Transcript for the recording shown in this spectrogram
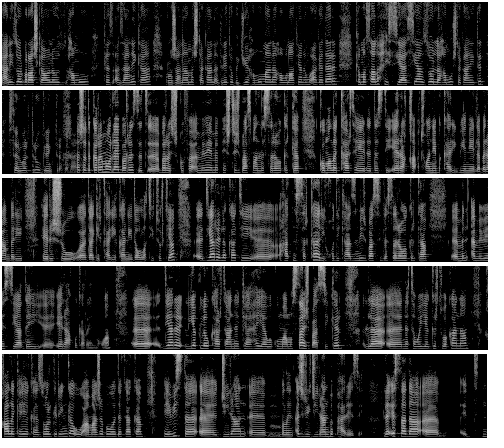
یعنی زۆر بە ڕاشکاوانەوە هەموو کەس ئەزانێ کە ڕۆژانە ئەمە شتەکان ئەدرێتەوە بە گوێ هەموومانە هەوڵاتیان هەموو ئاگادارن کە مەساڵحی سیاسیان زۆر لە هەموو شتەکانی تر سەروەرتر و گرنگترە بەلایان. باشە دەگەڕێمەوە لای بەڕێزت بەڕێز شکوفە ئەمەوێ ئێمە پێشتریش باسمان لەسەرەوە کرد کە کۆمەڵێک کارت هەیە لە دەستی ئێراق ئەتوانێ بەکاری بێنێ لە بەرامبەری هێرش و داگیرکارییەکانی دەوڵەتی تورکیا دیارە لە کاتی هاتنە سەرکاری خودی کازمیش باسی لەسەرەوە کرد کە من ئەمەوێ سیادەی ئێراق بگەڕێنمەوە دیارە یەک لەو کارتانە کە هەیە وەکو مامۆستایش باسی کرد لە نەتەوە یەکگرتووەکانە خاڵێک هەیە کە زۆر گرنگە و ئاماژە بەوە دەکا کە پێویستە جیران بڵێن ئەجری جیران بپارێزێ لە ئێستادا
